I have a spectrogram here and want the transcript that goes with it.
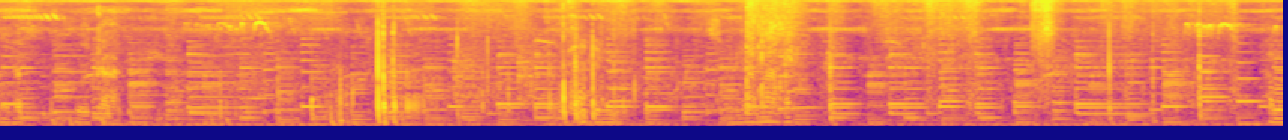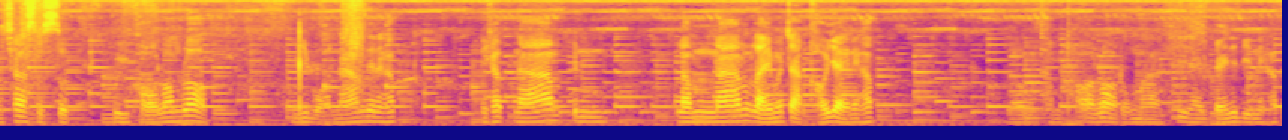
นี่ครับบรรยากาศที่ดินสวยงามมากครับธรรมชาติสุดๆปุยขอล้อมรอบ มีบ่อน้ำด้วยนะครับนี่ครับน้ำเป็นลำน้ำไหลมาจากเขาใหญ่นะครับ ลอดลงมาที่แทนแปลงที่ดินนะครับ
